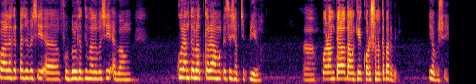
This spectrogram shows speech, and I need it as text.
পড়ালেখার পাশাপাশি ফুটবল খেলতে ভালোবাসি এবং কোরআন তেলত করা আমার কাছে সবচেয়ে প্রিয়। কোরআন তেলাওয়াত আমাকে করে শোনাতে পারবে? জি অবশ্যই।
